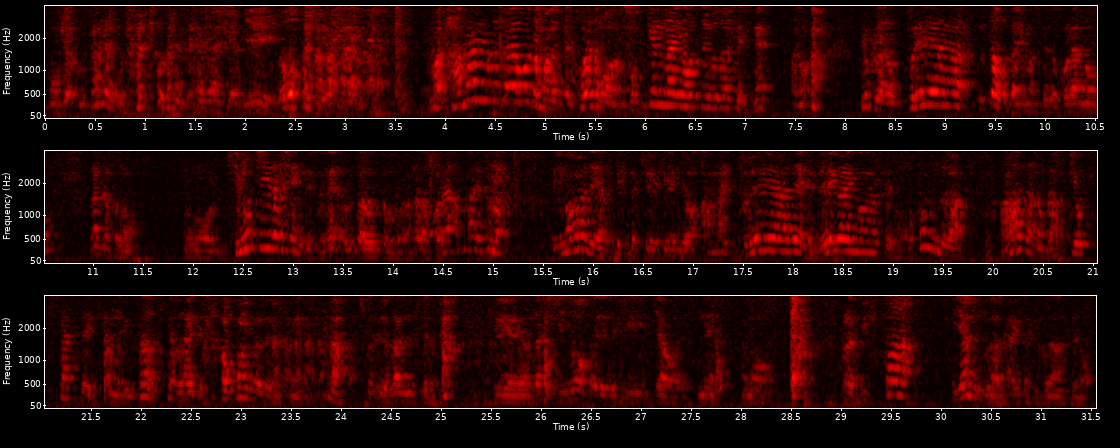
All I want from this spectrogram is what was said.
もう今日歌でも歌っちゃおうかなって感じなんですけど、どうしよう。まあたまに歌うこともあるんですけど、これでも職権内容ということらしいですね。あのよくあのプレイヤーが歌を歌いますけど、これあのなんかその。あの気持ちいいらしいんですよね、歌うってことが。ただこれあんまりその、今までやってきた経験上、あんまりプレイヤーで例外もいますけど、ほとんどがあなたの楽器を聴きたくて来たのに歌を聴きたくないという方が多いのでですね、まあ、ちょっと余談ですけど、えー、私の、えー、フィーチャーはですね、あのこれはビクター・ヤングが書いた曲なんですけど、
